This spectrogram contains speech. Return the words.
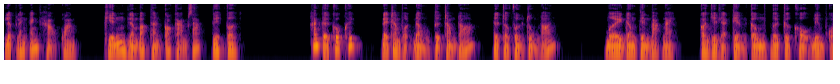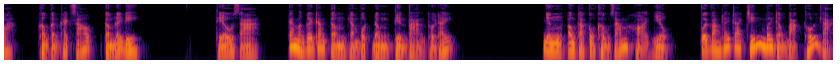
lấp lánh ánh hào quang khiến Lâm Bắc Thần có cảm giác tuyệt vời. Hắn cười khúc khích, lấy ra một đồng từ trong đó, đưa cho Phương Trùng nói: "10 đồng tiền bạc này coi như là tiền công người cực khổ đêm qua, không cần khách sáo, cầm lấy đi." Thiếu gia, cái mà ngươi đang cầm là một đồng tiền vàng thôi đấy. Nhưng ông ta cũng không dám hỏi nhiều, vội vàng lấy ra 90 đồng bạc thối lại,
